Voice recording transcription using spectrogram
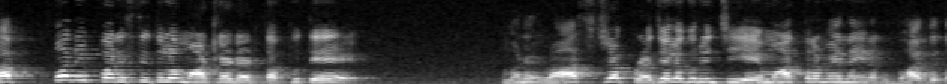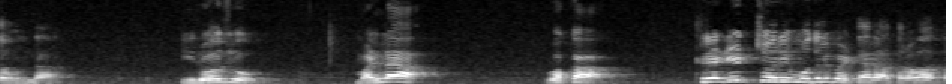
తప్పని పరిస్థితిలో మాట్లాడాడు. తప్పితే మన రాష్ట్ర ప్రజల గురించి ఏమాత్రమైనా ఈయనకు బాధ్యత ఉందా? ఈరోజు మళ్ళా ఒక క్రెడిట్ చోరీ మొదలుపెట్టారు ఆ తర్వాత.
